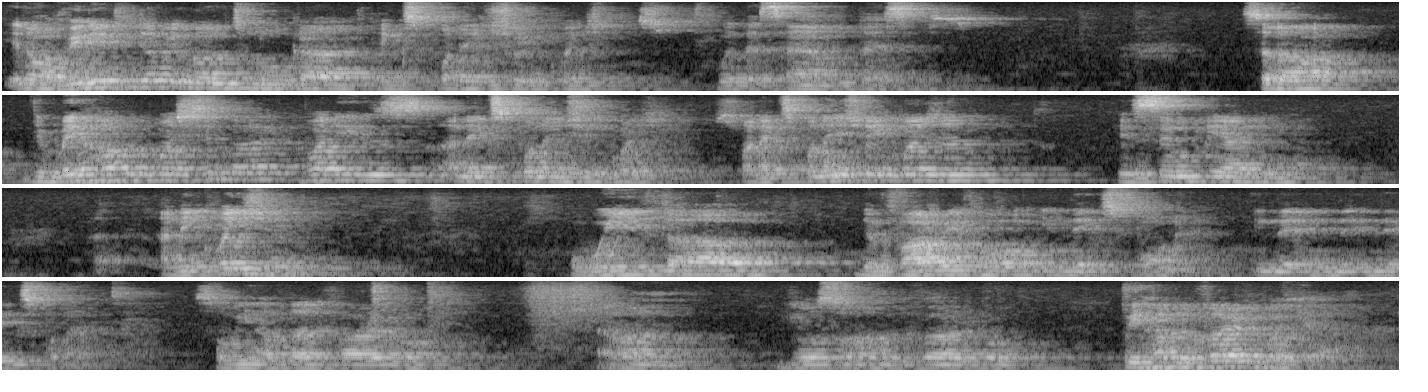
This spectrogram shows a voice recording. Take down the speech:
In our video today, we're going to look at exponential equations with the same basis. So you may have a question like, what is an exponential equation? So an exponential equation is simply an, an equation with uh, the variable in the exponent, in the, in the, in the exponent. So we have that variable around. We also have a variable. We have a variable here.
